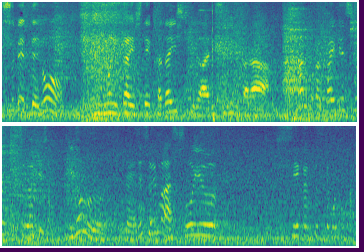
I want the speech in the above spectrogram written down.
全てのものに対して課題意識がありすぎるからなんとか解決しようとするわけじゃん。挑むんだよね。それはそういう性格ってことか。な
